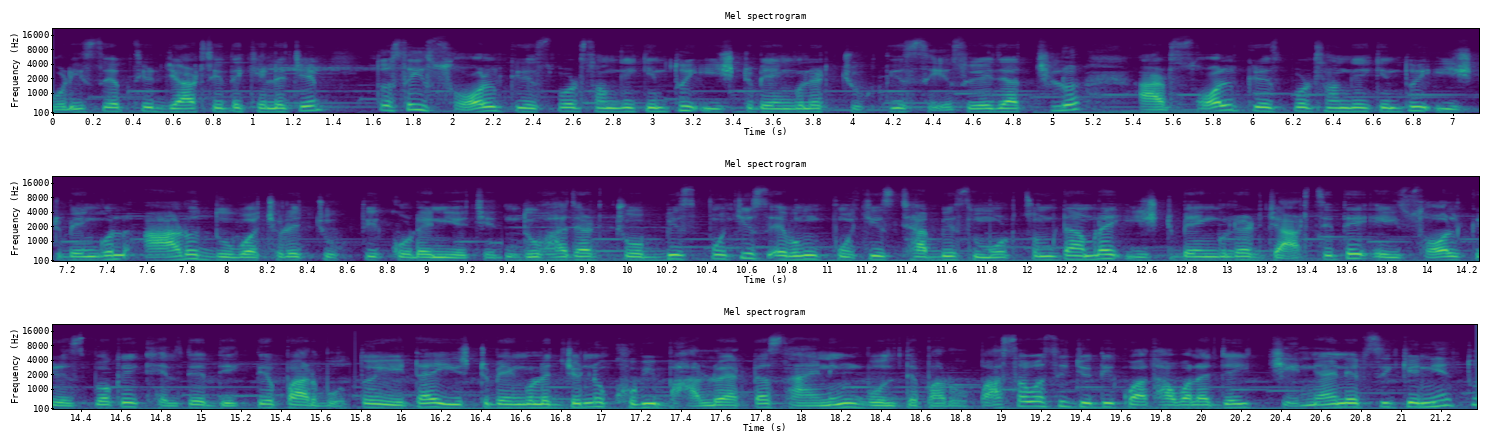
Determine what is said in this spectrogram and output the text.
ওড়িশা এফসির জার্সিতে খেলেছে। তো সেই সল ক্রিস্পোর সঙ্গে কিন্তু ইস্ট বেঙ্গলের চুক্তি শেষ হয়ে যাচ্ছিল। আর সল ক্রিস্পোর সঙ্গে কিন্তু ইস্ট বেঙ্গল আরও দু বছরের চুক্তি করে নিয়েছে। দু হাজার চব্বিশ পঁচিশ এবং পঁচিশ ছাব্বিশ মরশুমটা আমরা ইস্ট বেঙ্গলের জার্সিতে এই সল ক্রিস্পোকে খেলতে দেখতে পারব। তো এটা ইস্ট বেঙ্গলের জন্য খুবই ভালো একটা সাইনিং বলতে পারো। পাশাপাশি যদি কথা বলা যায় চেন্নাইন এফসিকে নিয়ে, তো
